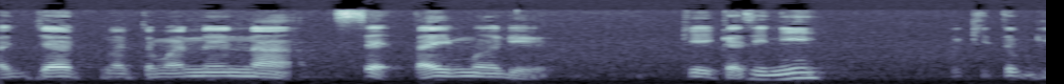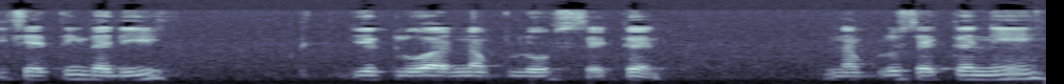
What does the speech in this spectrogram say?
ajar macam mana nak set timer dia. Okay, kat sini, kita pergi setting tadi dia keluar 60 second 60 second ni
